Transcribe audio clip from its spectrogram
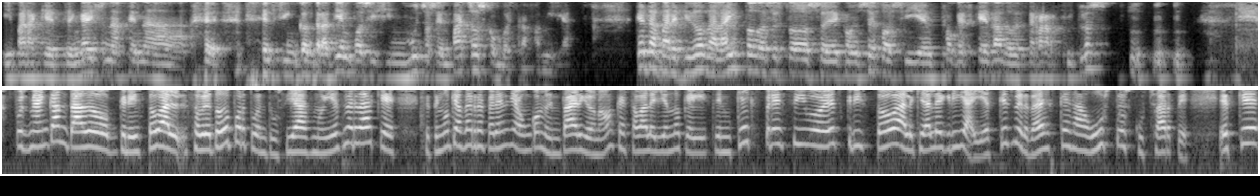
y para que tengáis una cena sin contratiempos y sin muchos empachos con vuestra familia. ¿Qué te ha parecido, Dalai, todos estos eh, consejos y enfoques que he dado de cerrar ciclos? Pues me ha encantado, Cristóbal, sobre todo por tu entusiasmo. Y es verdad que te tengo que hacer referencia a un comentario, ¿no? Que estaba leyendo que dicen, qué expresivo es Cristóbal, qué alegría. Y es que es verdad, es que da gusto escucharte. Es que,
